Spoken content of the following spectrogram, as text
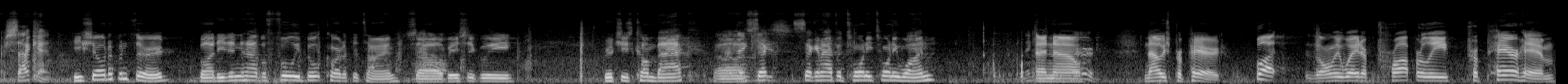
or second? He showed up in third, but he didn't have a fully built cart at the time. So No. basically, Richie's come back uh, sec- second half of 2021. I think And he's now- prepared. Now he's prepared. But the only way to properly prepare him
